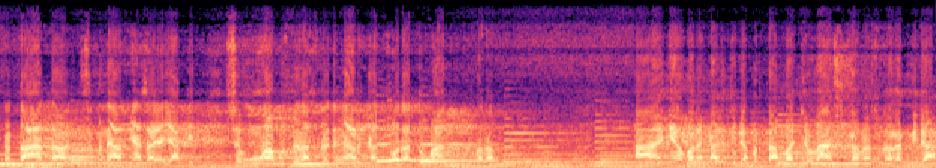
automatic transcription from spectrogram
Ketaatan. Sebenarnya saya yakin semua saudara sudah dengarkan suara Tuhan, saudara hanya barangkali tidak bertambah jelas karena saudara tidak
